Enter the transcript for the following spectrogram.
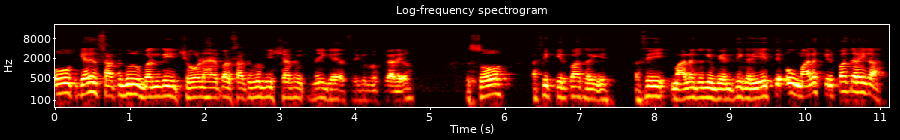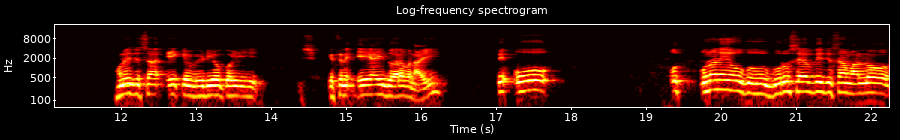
ਉਹ ਕਹਿ ਰਹੇ ਸਤਿਗੁਰੂ ਬੰਦੀ ਛੋੜ ਹੈ, ਪਰ ਸਤਿਗੁਰੂ ਦੀ ਸ਼ਰਨ ਵਿੱਚ ਨਹੀਂ ਗਏ ਅਸੀਂ, ਗੁਰੂ ਪਿਆਰਿਓ। ਸੋ ਅਸੀਂ ਕਿਰਪਾ ਕਰੀਏ, ਅਸੀਂ ਮਾਲਕ ਅੱਗੇ ਬੇਨਤੀ ਕਰੀਏ ਤੇ ਉਹ ਮਾਲਕ ਕਿਰਪਾ ਕਰੇਗਾ। ਹੁਣੇ ਜਿਸਾ ਇੱਕ ਵੀਡੀਓ ਕੋਈ ਕਿਸੇ ਨੇ AI ਦੁਆਰਾ ਬਣਾਈ ਤੇ ਉਹ ਉਹਨਾਂ ਨੇ ਉਹ ਗੁ- ਗੁਰੂ ਸਾਹਿਬ ਦੀ ਜਿਸ ਤਰ੍ਹਾਂ ਮੰਨ ਲਓ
